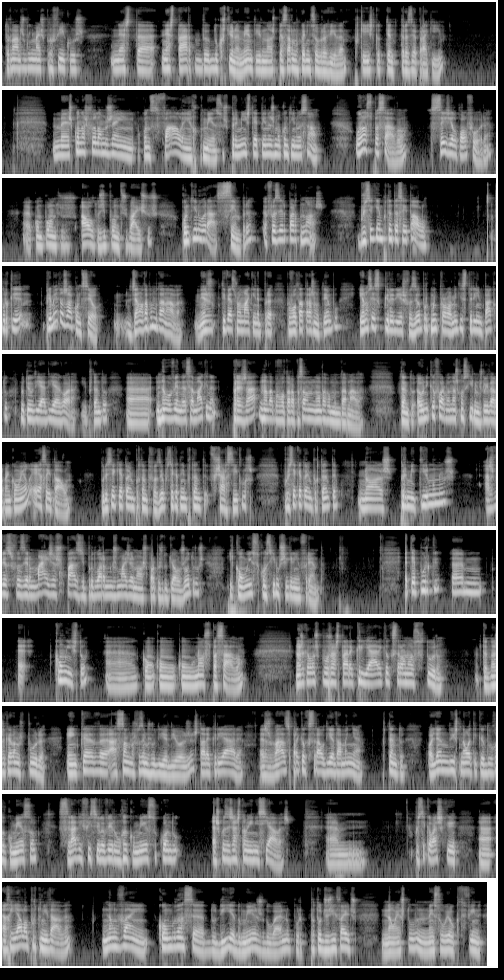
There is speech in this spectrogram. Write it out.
tornar-nos um bocadinho mais profícuos nesta, nesta arte de, do questionamento e de nós pensarmos um bocadinho sobre a vida, porque é isto que eu tento trazer para aqui. Mas quando nós falamos em, quando se fala em recomeços, para mim isto é apenas uma continuação. O nosso passado, seja ele qual for, uh, com pontos altos e pontos baixos, continuará sempre a fazer parte de nós. Por isso é que é importante aceitá-lo. Porque, primeiro, ele já aconteceu. Já não dá para mudar nada. Mesmo que tivesse uma máquina para, para voltar atrás no tempo, eu não sei se quererias fazê-lo, porque muito provavelmente isso teria impacto no teu dia a dia agora. E, portanto, uh, não havendo essa máquina, para já não dá para voltar ao passado, não dá para mudar nada. Portanto, a única forma de nós conseguirmos lidar bem com ele é aceitá-lo. Por isso é que é tão importante fazer, por isso é que é tão importante fechar ciclos, por isso é que é tão importante nós permitirmos-nos, às vezes, fazer mais as pazes e perdoarmos-nos mais a nós próprios do que aos outros e com isso conseguirmos seguir em frente. Até porque, hum, eh, com isto, uh, com, com, com o nosso passado, nós acabamos por já estar a criar aquilo que será o nosso futuro. Portanto, nós acabamos por, em cada ação que nós fazemos no dia de hoje, estar a criar as bases para aquilo que será o dia da manhã. Portanto, olhando isto na ótica do recomeço, será difícil haver um recomeço quando as coisas já estão iniciadas. Um, por isso é que eu acho que uh, a real oportunidade não vem com mudança do dia, do mês, do ano, porque para todos os efeitos não és tu, nem sou eu que define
